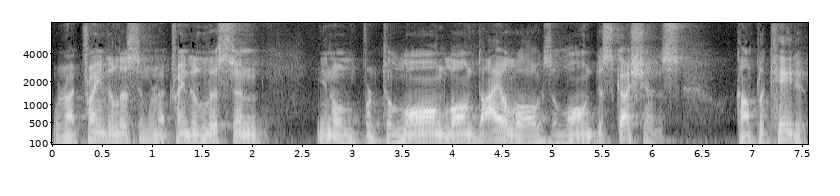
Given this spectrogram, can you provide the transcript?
We're not trained to listen. We're not trained to listen, you know, for, to long, long dialogues and long discussions, complicated.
